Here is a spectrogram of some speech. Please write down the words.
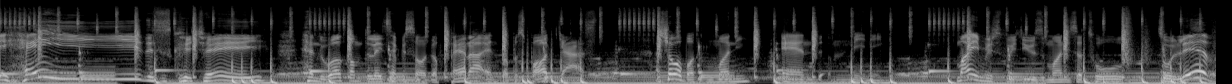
Hey, hey! This is Kuya Jay, and welcome to latest episode of Pera and Purpose Podcast, a show about money and meaning. My aim is for you to use money as a tool to live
